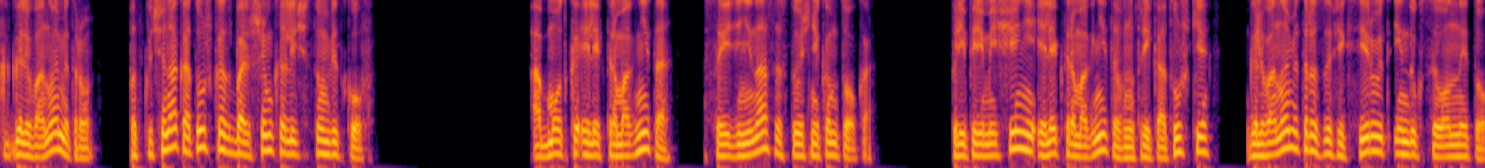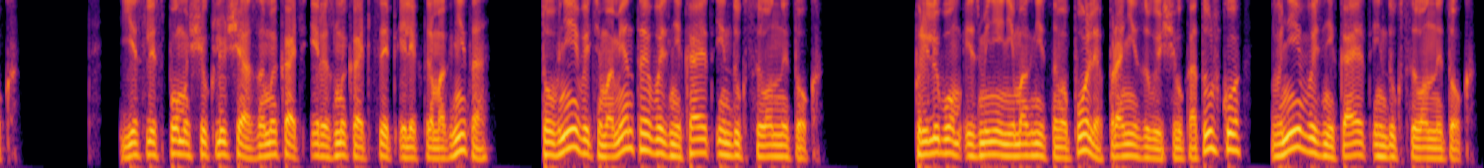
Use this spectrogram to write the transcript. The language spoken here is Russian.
К гальванометру подключена катушка с большим количеством витков. Обмотка электромагнита соединена с источником тока. При перемещении электромагнита внутри катушки гальванометр зафиксирует индукционный ток. Если с помощью ключа замыкать и размыкать цепь электромагнита, то в ней в эти моменты возникает индукционный ток. При любом изменении магнитного поля, пронизывающего катушку, в ней возникает индукционный ток.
